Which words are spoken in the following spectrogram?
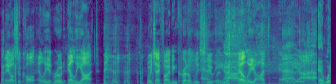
And they also call Elliott Road Elliott, which I find incredibly stupid. Elliott. Elliott. and what,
